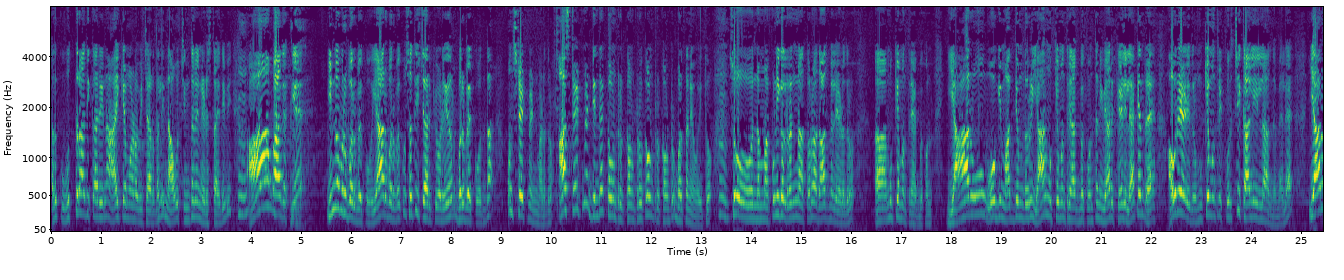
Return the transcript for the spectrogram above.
ಅದಕ್ಕೂ ಉತ್ತರಾಧಿಕಾರಿನ ಆಯ್ಕೆ ಮಾಡೋ ವಿಚಾರದಲ್ಲಿ ನಾವು ಚಿಂತನೆ ನಡೆಸ್ತಾ ಇದ್ದೀವಿ. ಆ ಭಾಗಕ್ಕೆ ಇನ್ನೊಬ್ರು ಬರಬೇಕು. ಯಾರು ಬರಬೇಕು? ಸತೀಶ್ ಜಾರಕಿಹೊಳಿ ಅವರು ಬರಬೇಕು ಅಂತ ಒಂದು ಸ್ಟೇಟ್ಮೆಂಟ್ ಮಾಡಿದ್ರು. ಆ ಸ್ಟೇಟ್ಮೆಂಟ್ ಇಂದ ಕೌಂಟರ್ ಕೌಂಟರ್ ಕೌಂಟರ್ ಕೌಂಟರ್ ಬರ್ತಾನೆ ಹೋಯ್ತು. ಸೊ ನಮ್ಮ ಕುಣಿಗಲ್ ರಂಗನಾಥ್ ಅವರು ಅದಾದ್ಮೇಲೆ ಹೇಳಿದ್ರು ಮುಖ್ಯಮಂತ್ರಿ ಆಗ್ಬೇಕು ಯಾರು ಹೋಗಿ ಮಾಧ್ಯಮದವರು ಯಾರು ಮುಖ್ಯಮಂತ್ರಿ ಆಗ್ಬೇಕು ಅಂತ ನೀವು ಯಾರು ಕೇಳಿಲ್ಲ. ಯಾಕೆಂದ್ರೆ ಅವರೇ ಹೇಳಿದ್ರು ಮುಖ್ಯಮಂತ್ರಿ ಕುರ್ಚಿ ಖಾಲಿ ಇಲ್ಲ ಅಂದ ಮೇಲೆ ಯಾರು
